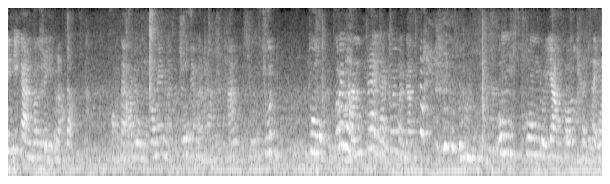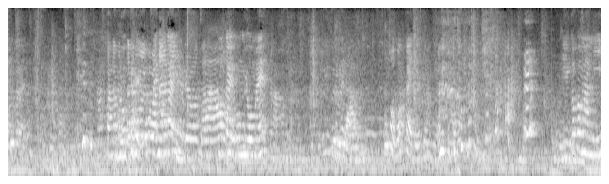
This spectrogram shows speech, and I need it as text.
วิธีการบรรเลงรของแต่ละวงก็ไม่เหมือนชุดไม่เหมือนกันนะชุด ถูกก็ไม่เหมือนใช่ชุดก็ไม่เหมือนกันวงวงหรือยังเขาใส่ใส่ชุดอะไรนะตอนนั้นหัวไก่ใส่หัวไก่เร็วจ้าหัวไก่วงโยไหมต้องบอกว่าไก่เดินตัวเหมือนโอเคก็ประมาณนี้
